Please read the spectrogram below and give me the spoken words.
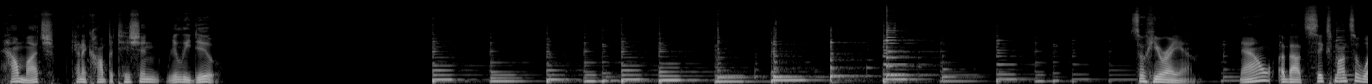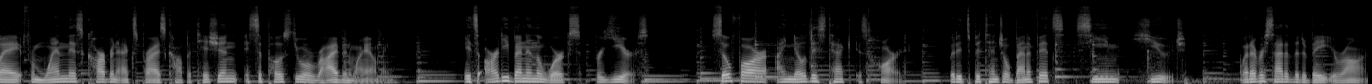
How much can a competition really do? So here I am, now about six months away from when this Carbon X Prize competition is supposed to arrive in Wyoming. It's already been in the works for years. So far, I know this tech is hard, but its potential benefits seem huge, whatever side of the debate you're on.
